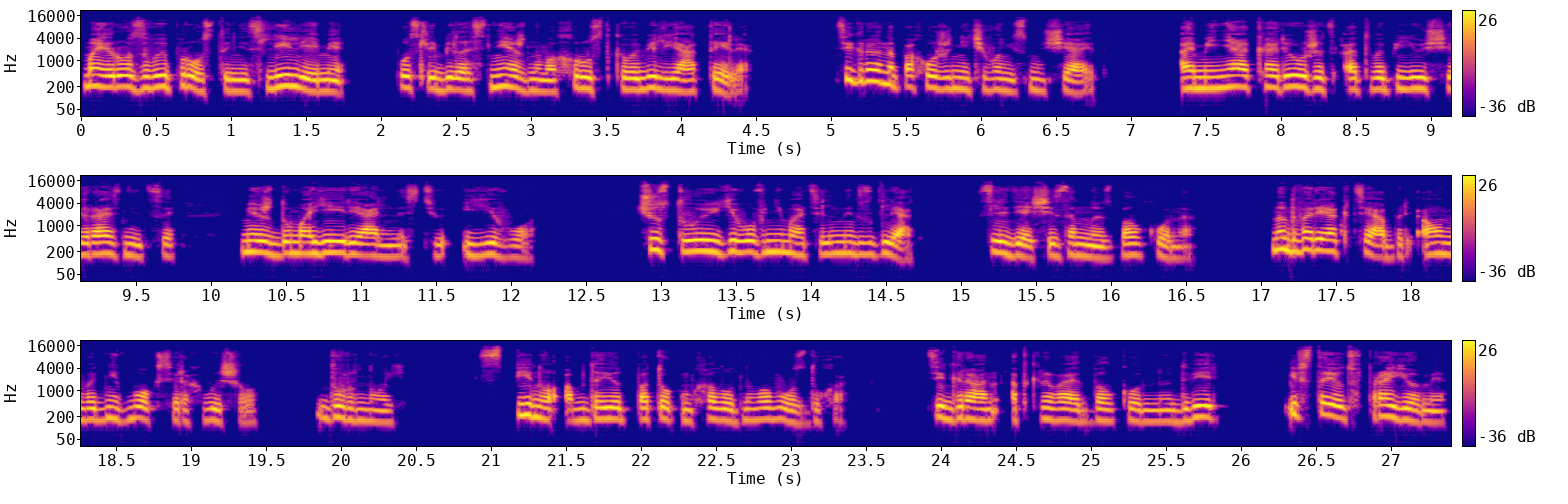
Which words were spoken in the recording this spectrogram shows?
мои розовые простыни с лилиями после белоснежного хрусткого белья отеля. Тиграна, похоже, ничего не смущает а меня корежит от вопиющей разницы между моей реальностью и его. Чувствую его внимательный взгляд, следящий за мной с балкона. На дворе октябрь, а он в одних боксерах вышел. Дурной. Спину обдает потоком холодного воздуха. Тигран открывает балконную дверь и встает в проеме,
